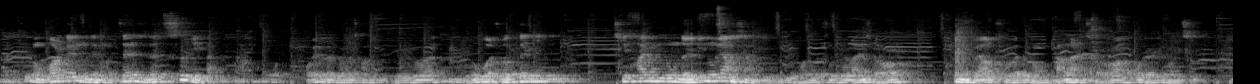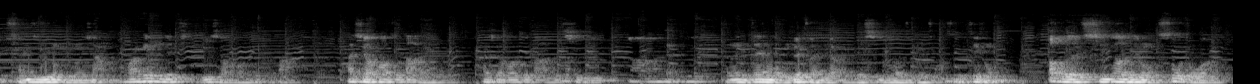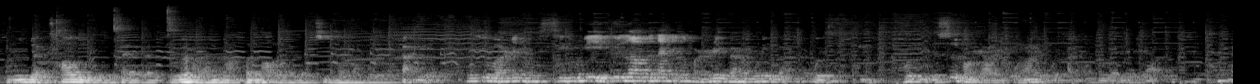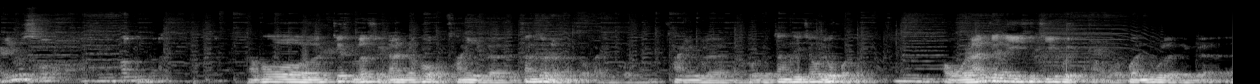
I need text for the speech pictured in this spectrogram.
呃这种 war game 这种真实的刺激感啊，我我有的时候尝试，就是说，如果说跟其他运动的运动量相比，比方说足球、篮球，更不要说这种橄榄球啊，或者这种其拳击这种运动项目，war game 的体力消耗是很大，它消耗最大的，它消耗最大的是气力。啊，可能你在某一个转角，你的心跳就会加速，这种到了心跳的这种速度啊，你远超于你在那个直个场上奔跑的那个心跳的这个感觉。尤其玩这种 CQB，不知道它在哪个门儿里边、屋里边不只是释放压力，同样也会产生这个这个压力。哎呦，爽！你看看，然后接触了水弹之后，参与了战队的很多外事活动，参与了很多的战队交流活动。嗯，偶然间的一次机会啊，我关注了这个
